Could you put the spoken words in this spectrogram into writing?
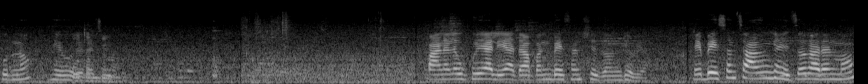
पूर्ण हे होते कोथिंबीर. त्याच्यामध्ये. पाण्याला उकळी आली आता आपण बेसन शिजवून घेऊया. हे बेसन चाळून घ्यायचं कारण मग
